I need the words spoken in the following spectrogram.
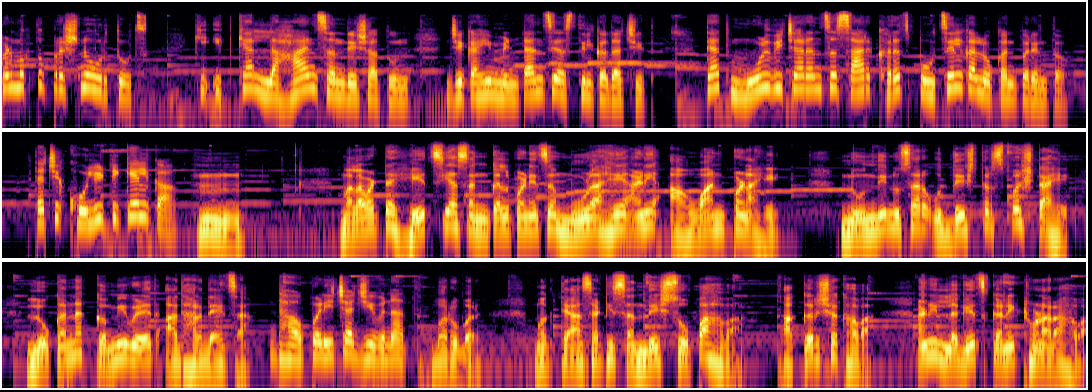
पण मग तो प्रश्न उरतोच की इतक्या लहान संदेशातून जे काही मिनिटांचे असतील कदाचित त्यात मूळ विचारांचं सार खरंच पोहोचेल का लोकांपर्यंत? त्याची खोली टिकेल का? हम्म. मला वाटतं हेच या संकल्पनेचं मूळ आहे आणि आव्हान पण आहे. नोंदीनुसार उद्देश तर स्पष्ट आहे. लोकांना कमी वेळेत आधार द्यायचा. धावपळीच्या जीवनात. बरोबर. मग त्यासाठी संदेश सोपा हवा आकर्षक हवा आणि लगेच कनेक्ट होणारा हवा.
